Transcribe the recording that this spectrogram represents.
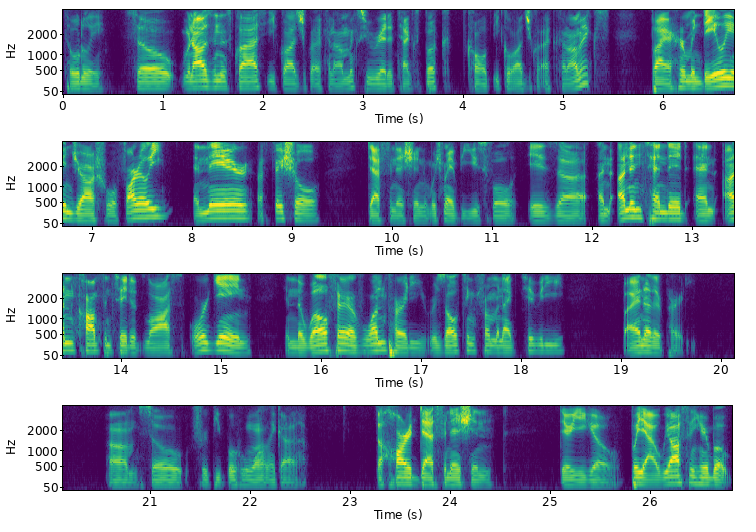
Totally. So when I was in this class, ecological economics, we read a textbook called Ecological Economics by Herman Daly and Joshua Farley, and their official definition, which might be useful, is uh, an unintended and uncompensated loss or gain in the welfare of one party resulting from an activity by another party. Um, so for people who want like a the hard definition, there you go. But yeah, we often hear about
